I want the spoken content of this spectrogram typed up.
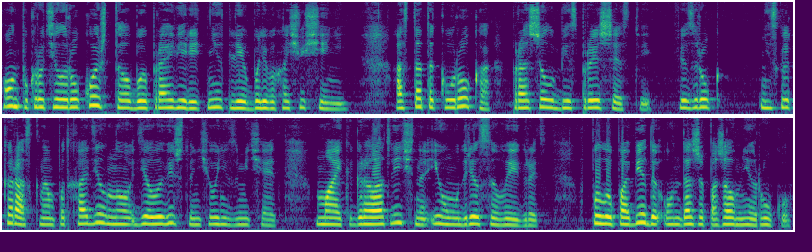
Он покрутил рукой, чтобы проверить, нет ли болевых ощущений. Остаток урока прошел без происшествий. Физрук несколько раз к нам подходил, но делал вид, что ничего не замечает. Майк играл отлично и умудрился выиграть. В полупобеды он даже пожал мне руку.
